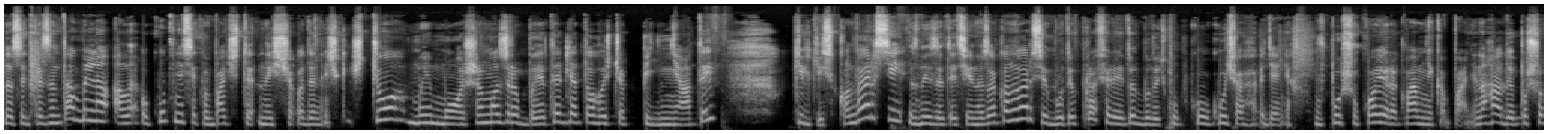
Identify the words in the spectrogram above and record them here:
досить презентабельно, але окупність, як ви бачите, нижче одинички. Що ми можемо зробити для того, щоб підняти кількість конверсій, знизити ціну за конверсію, бути в профілі, і тут будуть ку- ку- куча денег в пошуковій рекламній кампанії. Нагадую, пошу-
